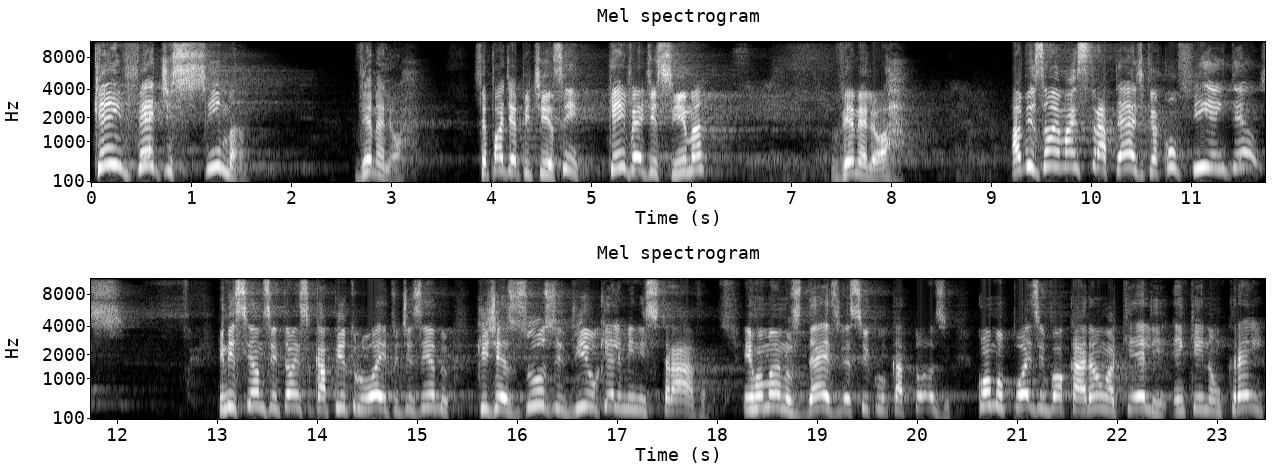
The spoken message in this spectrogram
Quem vê de cima, vê melhor. Você pode repetir assim? Quem vê de cima, vê melhor. A visão é mais estratégica, confia em Deus. Iniciamos então esse capítulo 8 dizendo que Jesus vivia o que ele ministrava. Em Romanos 10, versículo 14: como, pois, invocarão aquele em quem não creem?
